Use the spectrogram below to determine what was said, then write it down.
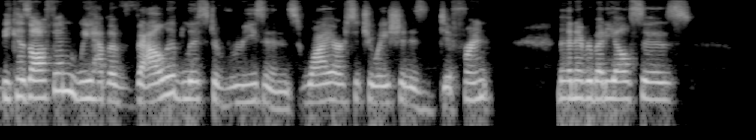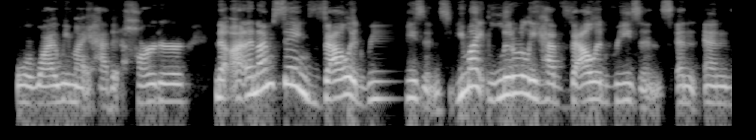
because often we have a valid list of reasons why our situation is different than everybody else's or why we might have it harder. Now and i'm saying valid reasons. You might literally have valid reasons and and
